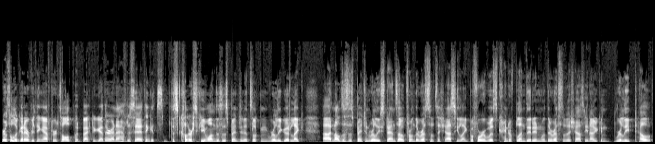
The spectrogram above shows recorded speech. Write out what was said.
Here's a look at everything after it's all put back together, and I have to say, I think it's this color scheme on the suspension, it's looking really good. Like, uh, now the suspension really stands out from the rest of the chassis. Like, before it was kind of blended in with the rest of the chassis, now you can really tell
